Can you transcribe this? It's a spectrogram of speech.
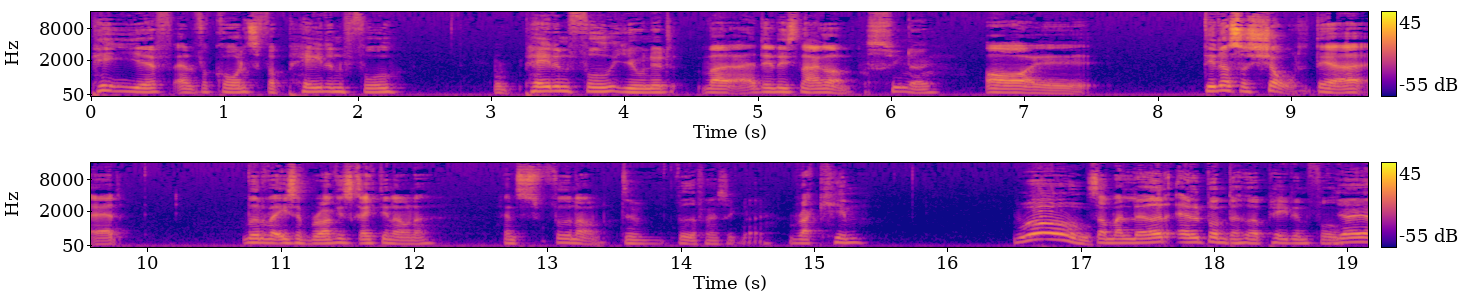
PIF er en forkortelse for Paid in Full. Paid in Full Unit var er det, de snakker om. Sygt nok. Og øh, det, der er så sjovt, det er, at... Ved du, hvad A$AP Rockys rigtige navn er? Hans fødenavn? Det ved jeg faktisk ikke, nej. Rakim. Wow! Som har lavet et album, der hedder Paid in Full. Ja, ja,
